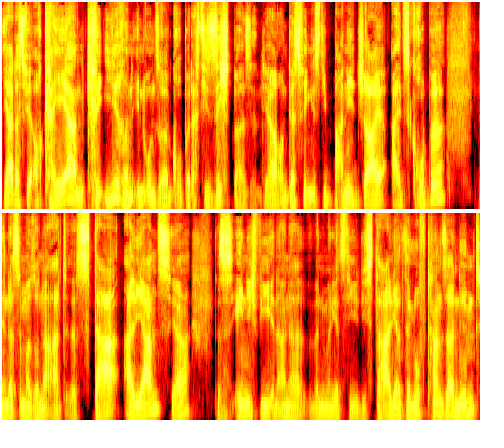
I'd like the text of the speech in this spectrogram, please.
ja, dass wir auch Karrieren kreieren in unserer Gruppe, dass die sichtbar sind, ja. Und deswegen ist die Bunny Jai als Gruppe, ich nenne das immer so eine Art äh, Star-Allianz, ja. Das ist ähnlich wie in einer, wenn man jetzt die, die Star-Allianz der Lufthansa nimmt,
